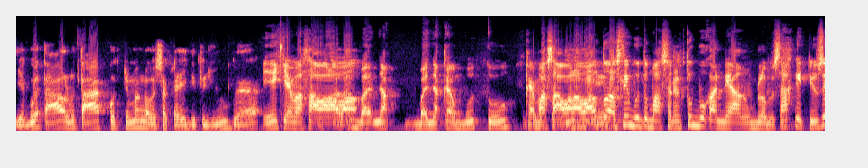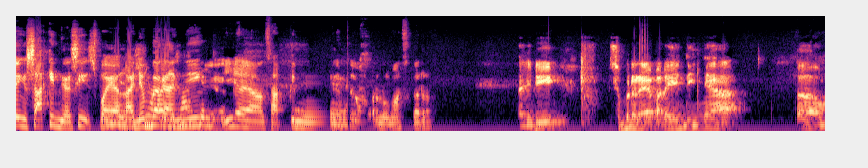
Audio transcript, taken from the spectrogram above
ya gue tahu lu takut cuma nggak usah kayak gitu juga. Iya kayak masa awal-awal banyak banyak yang butuh kayak masa awal-awal Iya. tuh asli butuh masker itu bukan yang belum sakit, justru yang sakit gak sih supaya Iya, nggak nyebar lagi anjing. sakit. iya yang sakit Iya. itu yang perlu masker Nah, jadi sebenarnya pada intinya em,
